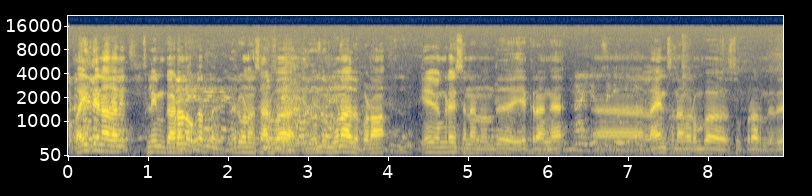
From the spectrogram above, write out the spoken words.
வைத்தியநாதன் ஃபிலிம் கார்டன் நிறுவனம் சார்பாக இது வந்து மூணாவது படம். ஏ. வெங்கடேசனன் வந்து இயக்குறாங்க. அஹ் லயன்ஸ் நாங்கள் ரொம்ப சூப்பராக இருந்தது.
